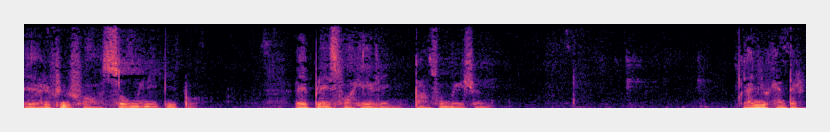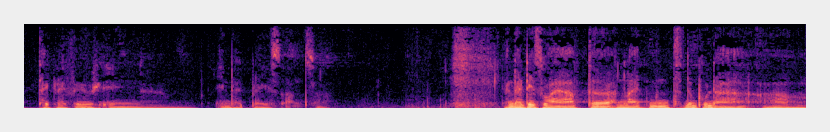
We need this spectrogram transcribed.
a refuge for so many people, a place for healing, transformation. And you can take, take refuge in, um, in that place also. And that is why after enlightenment, the Buddha uh,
